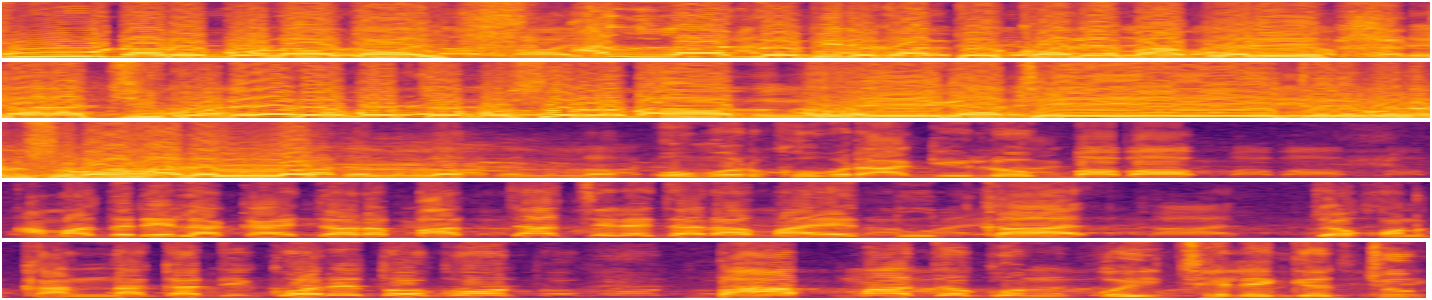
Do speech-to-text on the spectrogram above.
বোন আর বোনা গায়। আল্লাহ নবীর হাতে কলেমা পড়ে, তারা জীবনের মতো মুসলমান হয়ে গেছে। বলুন, সুবহানাল্লাহ। ওমর খুব রাগী লোক, বাবা। আমাদের এলাকায় যারা বাচ্চা ছেলে, যারা মায়ের দুধ খায়, যখন কান্নাকাটি করে তখন বাপ মা যখন ওই ছেলেকে চুপ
